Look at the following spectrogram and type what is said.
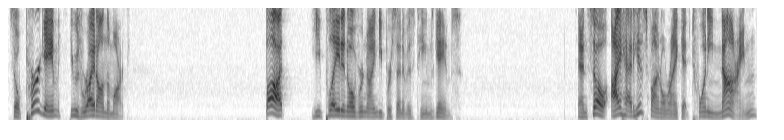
So per game, he was right on the mark. But he played in over 90% of his team's games. And so I had his final rank at 29,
